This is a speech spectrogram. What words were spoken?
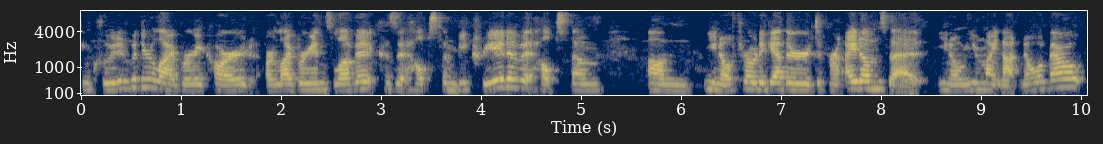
included with your library card. Our librarians love it because it helps them be creative. It helps them, um, you know, throw together different items that, you know, you might not know about.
